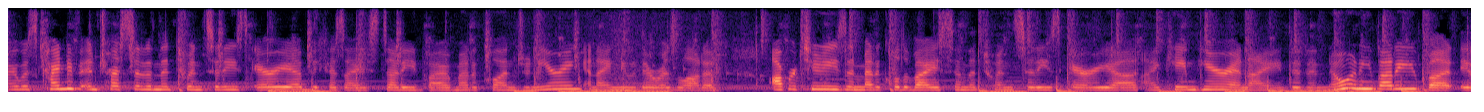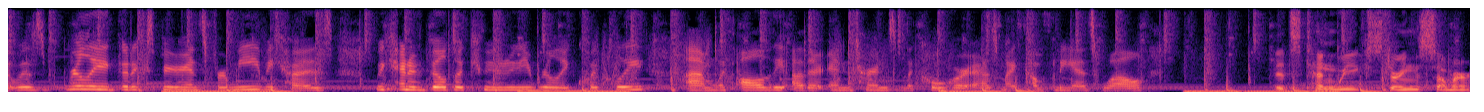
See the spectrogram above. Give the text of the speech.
I was kind of interested in the Twin Cities area because I studied biomedical engineering and I knew there was a lot of opportunities in medical device in the Twin Cities area. I came here and I didn't know anybody, but it was really a good experience for me because we kind of built a community really quickly um, with all of the other interns in the cohort as my company as well. It's 10 weeks during the summer,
